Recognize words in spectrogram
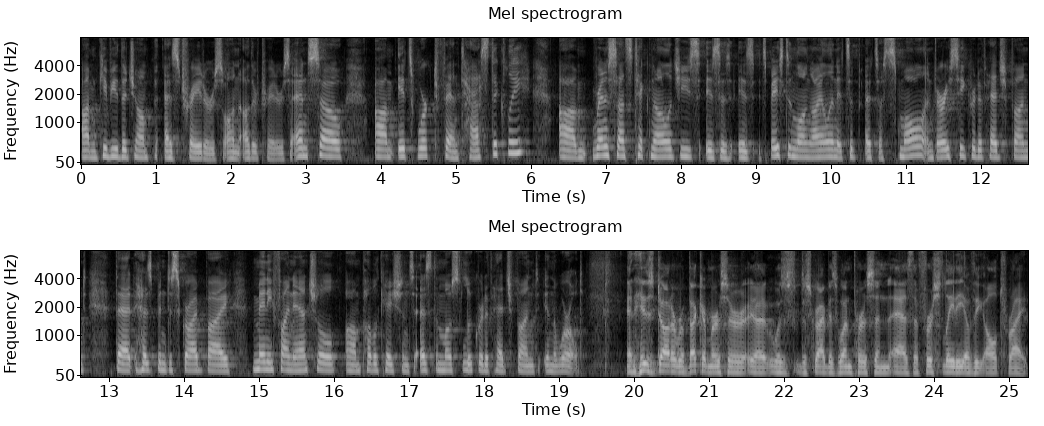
um, give you the jump as traders on other traders. And so um, it's worked fantastically. Um, Renaissance Technologies is, a, is it's based in Long Island. It's a, it's a small and very secretive hedge fund that has been described by many financial um, publications as the most lucrative hedge fund in the world. And his daughter, Rebecca Mercer, uh, was described as one person as the first lady of the alt right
